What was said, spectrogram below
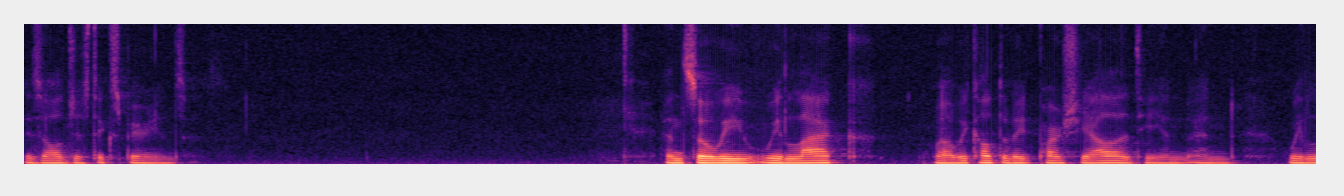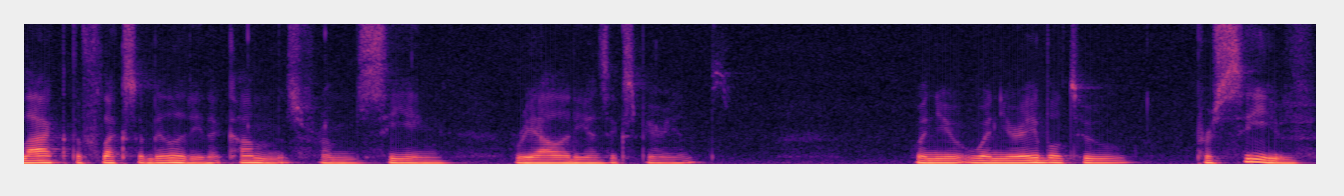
is all just experiences. And so we, we lack, well, we cultivate partiality and, and we lack the flexibility that comes from seeing reality as experience. When, you, when you're able to perceive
